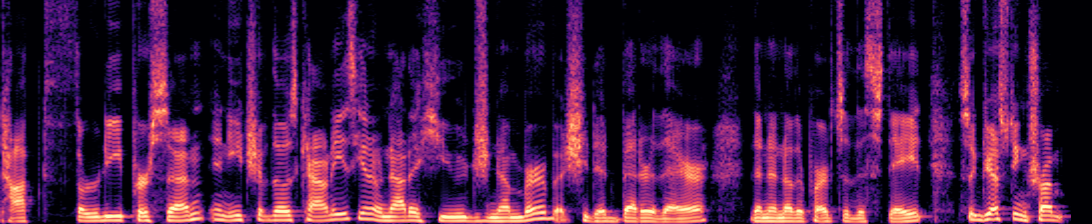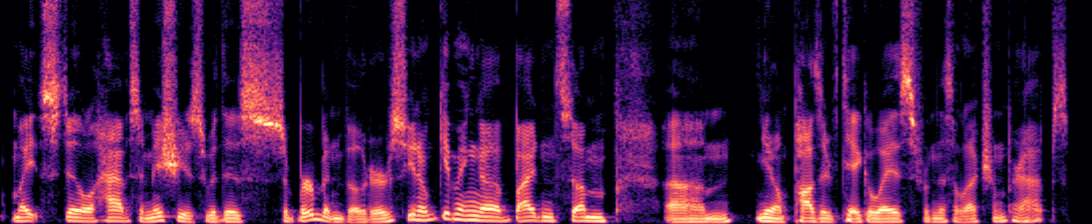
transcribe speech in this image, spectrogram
topped 30% in each of those counties. You know, not a huge number, but she did better there than in other parts of the state, suggesting Trump might still have some issues with his suburban voters, you know, giving uh, Biden some, um, you know, positive takeaways from this election, perhaps.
